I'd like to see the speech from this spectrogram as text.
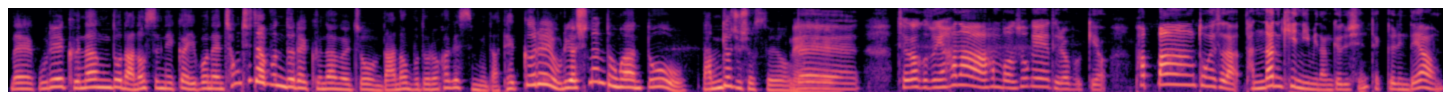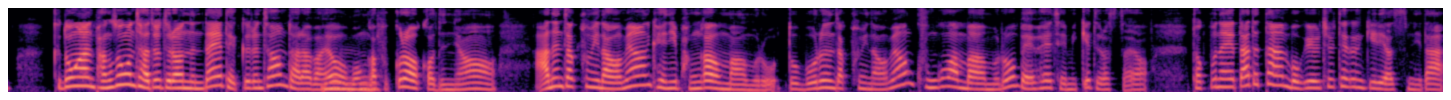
네, 우리의 근황도 나눴으니까 이번엔 청취자분들의 근황을 좀 나눠보도록 하겠습니다. 댓글을 우리가 쉬는 동안 또 남겨주셨어요. 네. 네. 제가 그 중에 하나 한번 소개해 드려 볼게요. 팟빵 통해서 단단키 님이 남겨주신 댓글인데요. 그동안 방송은 자주 들었는데 댓글은 처음 달아봐요. 음. 뭔가 부끄러웠거든요. 아는 작품이 나오면 괜히 반가운 마음으로 또 모르는 작품이 나오면 궁금한 마음으로 매회 재밌게 들었어요. 덕분에 따뜻한 목요일 출퇴근길이었습니다.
